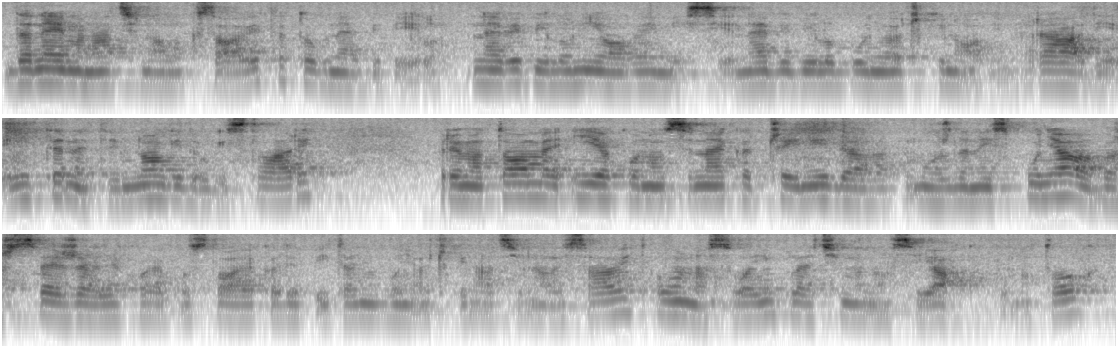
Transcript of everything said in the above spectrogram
Da nema nacionalnog savjeta, tog ne bi bilo. Ne bi bilo ni ove emisije, ne bi bilo bunjevačke novine, radije, interneta i mnogi drugi stvari. Prema tome, iako nam se nekad čini da možda ne ispunjava baš sve želje koje postoje kada je pitanje bunjevački nacionalni savjet, on na svojim plećima nosi jako puno toga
